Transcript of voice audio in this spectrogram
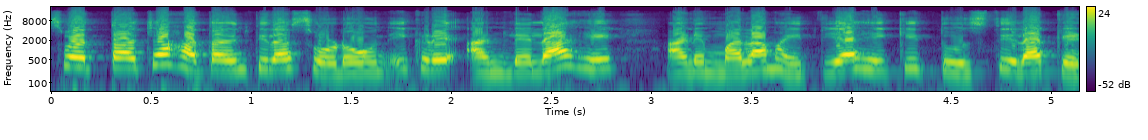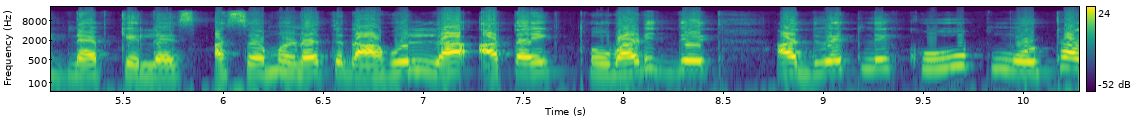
स्वतःच्या हाताने तिला सोडवून इकडे आणलेलं आहे आणि मला माहिती आहे की तूच तिला किडनॅप केलंयस असं म्हणत राहुलला आता एक थोबाडीत देत अद्वैतने खूप मोठा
